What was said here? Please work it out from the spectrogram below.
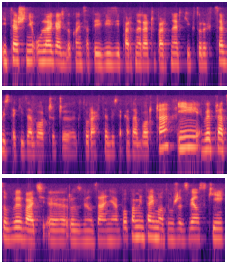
i też nie ulegać do końca tej wizji partnera czy partnerki, który chce być taki zaborczy, czy która chce być taka zaborcza i wypracowywać e, rozwiązania, bo pamiętajmy o tym, że związki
